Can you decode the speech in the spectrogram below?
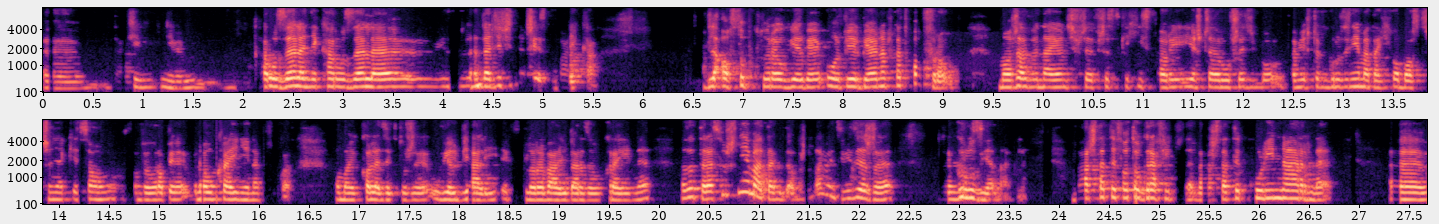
e, takie, nie wiem, karuzele, nie karuzele, dla, dla dzieci też jest bajka. Dla osób, które uwielbiają, uwielbiają na przykład offroad, można wynająć wszystkie historie i jeszcze ruszyć, bo tam jeszcze w Gruzji nie ma takich obostrzeń, jakie są w Europie, na Ukrainie na przykład. Bo moi koledzy, którzy uwielbiali, eksplorowali bardzo Ukrainę, no to teraz już nie ma tak dobrze. No więc widzę, że, że Gruzja nagle. Warsztaty fotograficzne, warsztaty kulinarne, e,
